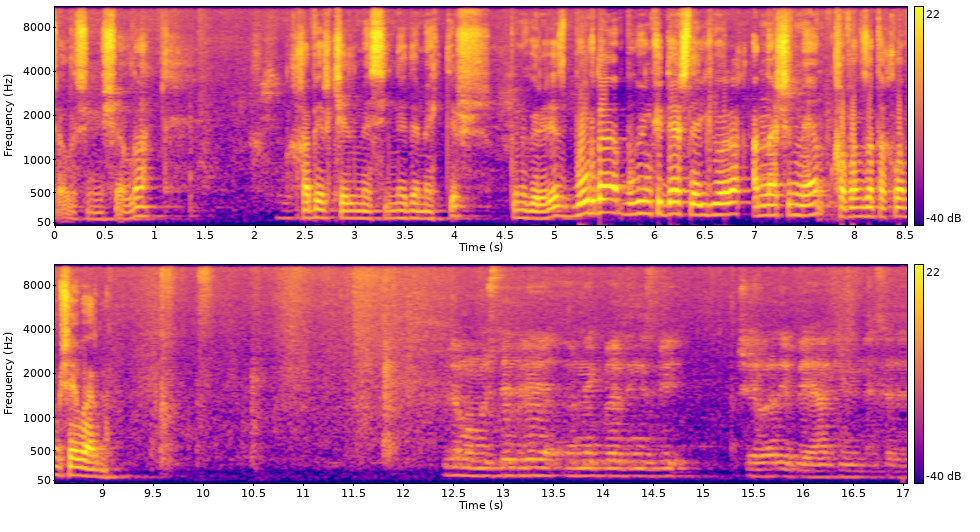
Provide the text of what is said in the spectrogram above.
çalışın inşallah. Haber kelimesi ne demektir? Bunu göreceğiz. Burada bugünkü dersle ilgili olarak anlaşılmayan, kafanıza takılan bir şey var mı? Hocam o müstedire örnek verdiğiniz bir şey var ya Beyhaki'nin mesela.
